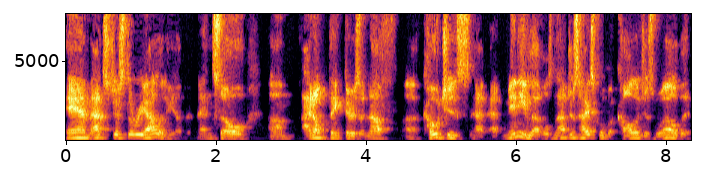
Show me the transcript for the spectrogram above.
And that's just the reality of it. And so um, I don't think there's enough uh, coaches at, at many levels, not just high school, but college as well, that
